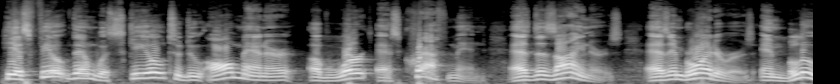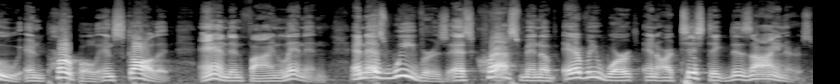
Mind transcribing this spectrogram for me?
He has filled them with skill to do all manner of work as craftsmen, as designers, as embroiderers, in blue, in purple, in scarlet, and in fine linen, and as weavers, as craftsmen of every work and artistic designers.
